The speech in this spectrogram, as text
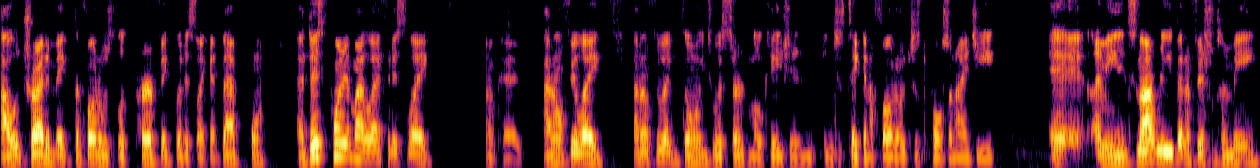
I would try to make the photos look perfect, but it's like at that point at this point in my life, it is like, okay, I don't feel like I don't feel like going to a certain location and just taking a photo just to post on IG. And, eh, I mean, it's not really beneficial to me.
